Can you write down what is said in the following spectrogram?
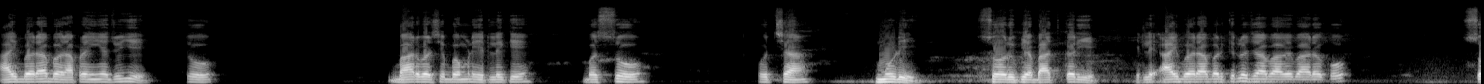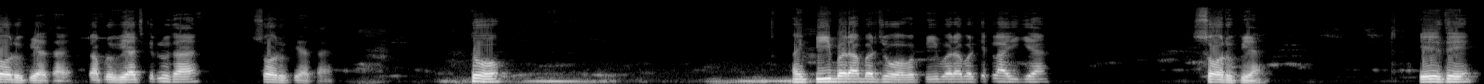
આઈ બરાબર આપણે અહીંયા જોઈએ તો બાર વર્ષે બમણી એટલે કે બસો ઓછા મૂડી. સો રૂપિયા બાદ કરીએ. એટલે આઈ બરાબર કેટલો જવાબ આવે બાળકો? સો રૂપિયા થાય. તો આપણું વ્યાજ કેટલું થાય? સો રૂપિયા થાય. તો અહીં પી બરાબર જો હવે પી બરાબર કેટલા આવી ગયા? સો રૂપિયા. એ રીતે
